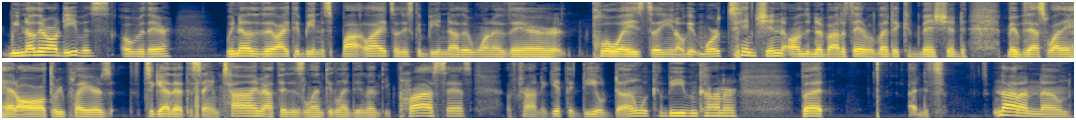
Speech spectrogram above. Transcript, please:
we know they're all divas over there. We know that they like to be in the spotlight. So this could be another one of their ploys to, you know, get more attention on the Nevada State Athletic Commission. Maybe that's why they had all three players together at the same time after this lengthy, lengthy, lengthy process of trying to get the deal done with Khabib and Conor. But uh, it's not unknown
